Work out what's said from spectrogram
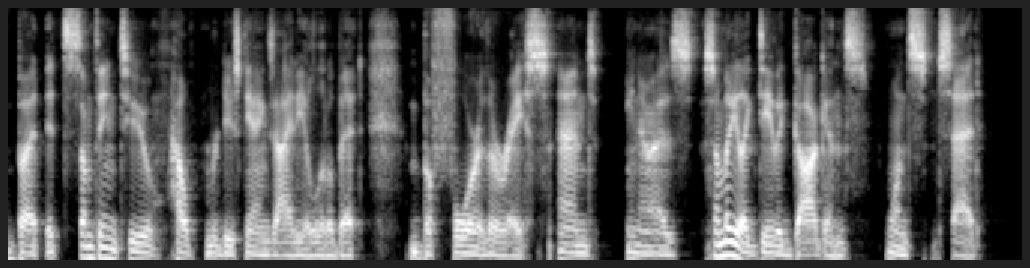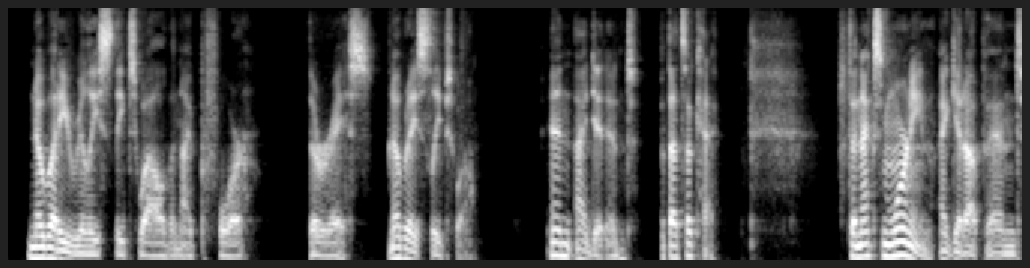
but it's something to help reduce the anxiety a little bit before the race. And, you know, as somebody like David Goggins once said, nobody really sleeps well the night before the race. Nobody sleeps well. And I didn't, but that's okay. The next morning, I get up and,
